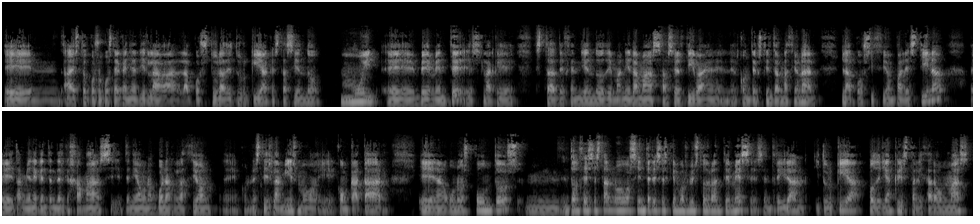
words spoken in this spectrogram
Eh, a esto, por supuesto, hay que añadir la, la, postura de Turquía, que está siendo muy eh, vehemente, es la que está defendiendo de manera más asertiva en, el contexto internacional la posición palestina. Eh, también hay que entender que jamás tenía una buena relación eh, con este islamismo, con Qatar en algunos puntos. Mm, entonces, estos nuevos intereses que hemos visto durante meses entre Irán y Turquía podrían cristalizar aún más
